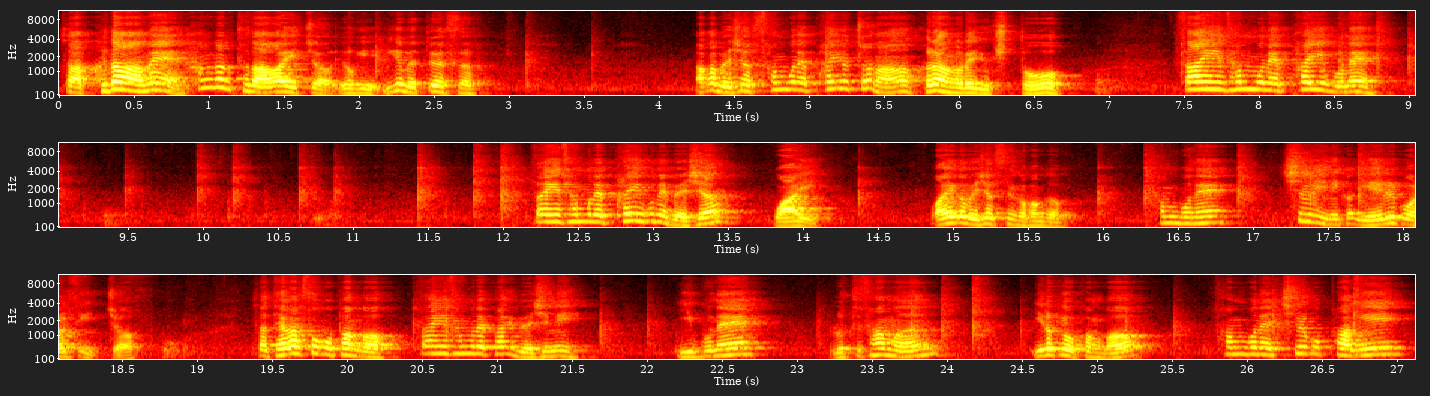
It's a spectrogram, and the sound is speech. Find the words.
자, 그 다음에 한강 더 나와 있죠. 여기. 이게 몇 도였어? 아까 몇이었어? 3분의 파이였잖아. 그래 안 그래? 60도. 사인 3분의 파이분의 사인 3분의 파이분의 몇이야? y. y가 몇이었으니까 방금? 3분의 7이니까 얘를 구할 수 있죠. 자, 대각선 곱한 거. 사인 3분의 파이 몇이니? 2분의 루트 3은 이렇게 곱한 거. 3분의 7 곱하기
